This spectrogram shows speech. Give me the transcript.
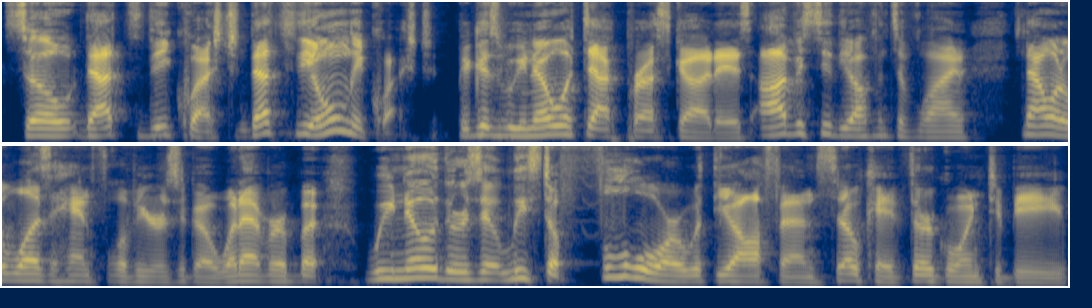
So that's the question. That's the only question because we know what Dak Prescott is. Obviously, the offensive line is not what it was a handful of years ago, whatever, but we know there's at least a floor with the offense. Okay, they're going to be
